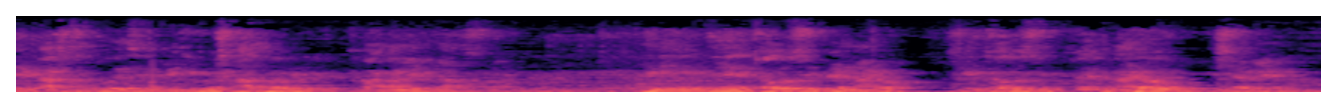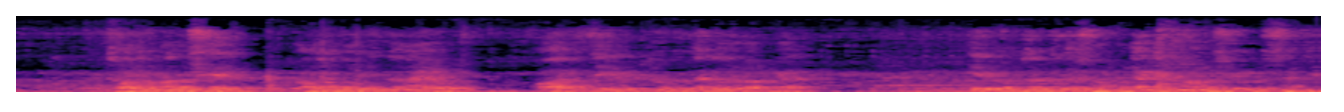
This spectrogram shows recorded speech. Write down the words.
যে কাজটি করেছে, এটি সাধারণ বাঙালির কাজ। তিনি যে চলচ্চিত্রের নায়ক, সেই চলচ্চিত্রের নায়ক হিসাবে জনমানুষের জনবন্ধিত নায়ক হওয়ার যে যোগ্যতাগুলো দরকার, এরকম যোগ্যতা সম্পন্ন একজন মানুষ এই অনুষ্ঠানটি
